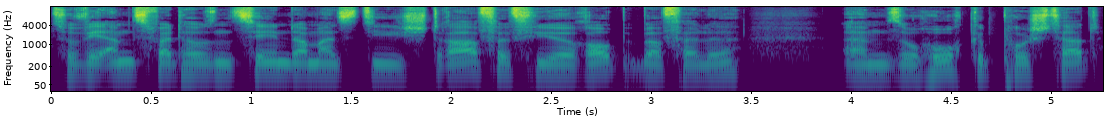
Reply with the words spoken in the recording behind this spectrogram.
zur WM 2010 damals die Strafe für Raubüberfälle ähm, so hoch gepusht hat,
